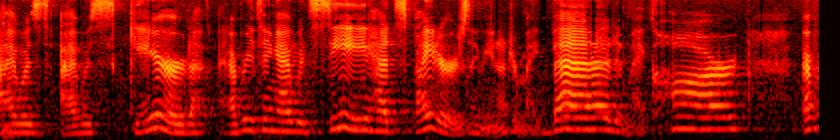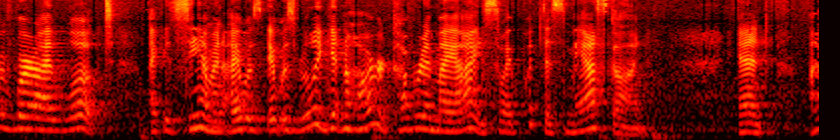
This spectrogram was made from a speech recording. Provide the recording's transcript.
I was I was scared. Everything I would see had spiders. I mean, under my bed, in my car, everywhere I looked, I could see them and I was it was really getting hard covering my eyes. So I put this mask on. And I,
